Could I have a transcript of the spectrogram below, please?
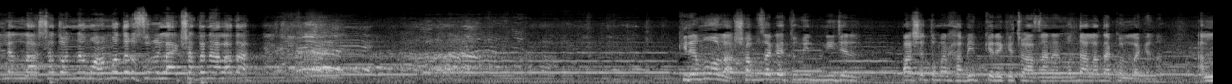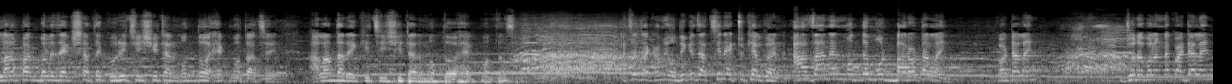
ইল্লাল্লাহ, আশহাদু আন্না মুহাম্মাদুর রাসূলুল্লাহ, একসাথে না আলাদা? কিরে মওলা সব জায়গায় তুমি নিজের পাশে তোমার হাবিবকে রেখেছো আজানের মধ্যে, আলাদা করলা কেন? আল্লাহ পাক বলে যে একসাথে করেছি, সেটার মধ্যেও হেকমত আছে। আলাদা রেখেছি, সেটার মধ্যেও হেকমত আছে। আচ্ছা যাক, আমি ওদিকে যাচ্ছি না, একটু খেয়াল করেন। আজানের মধ্যে মোট বারোটা লাইন। কয়টা লাইন? জোরে বলেন না কয়টা লাইন?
